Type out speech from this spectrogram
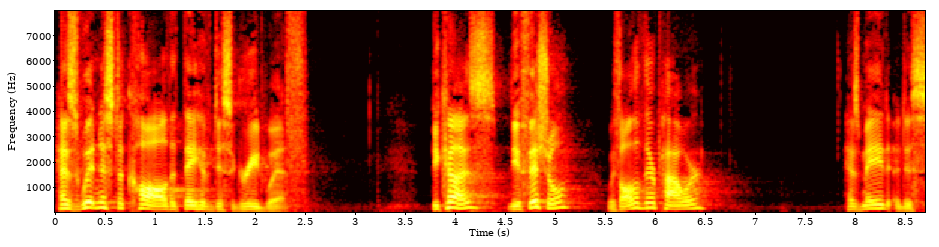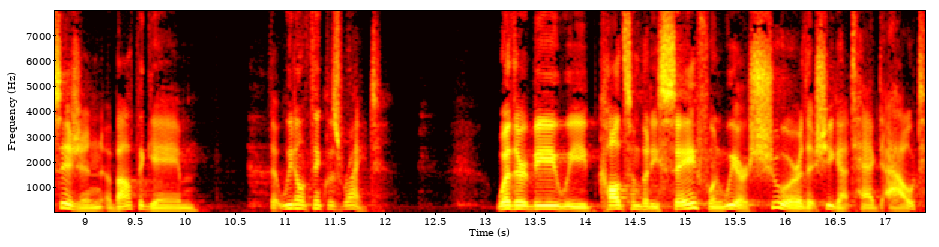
has witnessed a call that they have disagreed with. Because the official, with all of their power, has made a decision about the game that we don't think was right. Whether it be we called somebody safe when we are sure that she got tagged out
